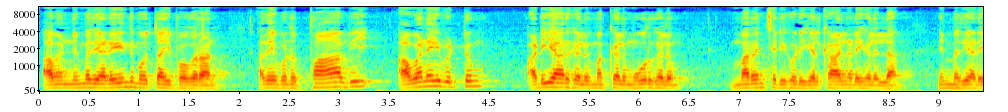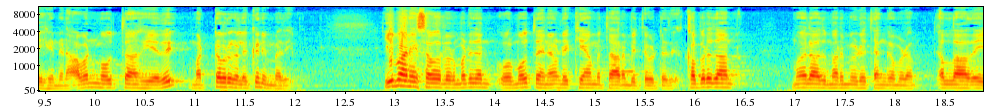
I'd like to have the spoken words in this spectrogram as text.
அவன் நிம்மதி அடைந்து மூத்தாகி போகிறான். அதே போன்று பாவி அவனை விட்டும் அடியார்களும் மக்களும் ஊர்களும் மரஞ்செடி கொடிகள் கால்நடைகள் எல்லாம் நிம்மதி அடைகின்றன. அவன் மௌத்தாகியது மற்றவர்களுக்கு நிம்மதி. ஈமானே சவர் ஒரு மனிதன் ஒரு மௌத்த என்னுடைய கியாமத்தை ஆரம்பித்து விட்டது. கபருதான் முதலாவது மருமையுடைய தங்கமிடம். அல்லாதை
